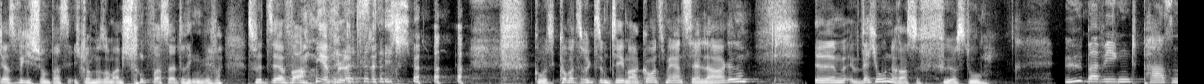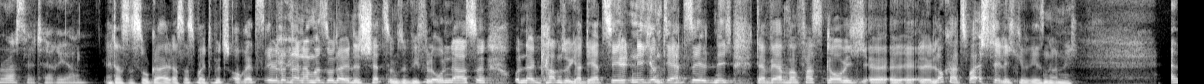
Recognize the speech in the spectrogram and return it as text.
Ja, ist wirklich schon passiert. Ich komme mir so mal einen Schluck Wasser trinken. Wir- Es wird sehr warm hier plötzlich. Gut, kommen wir zurück zum Thema. Kommen wir zum Ernst der Lage. Ähm, welche Hunderasse führst du? Überwiegend Parson Russell Terrier. Ja, das ist so geil, dass das bei Twitch auch erzählt. Und dann haben wir so deine Schätzung, so wie viele Hunde hast du? Und dann kam so, ja, der zählt nicht und der zählt nicht. Da wären wir fast, glaube ich, äh, äh, locker zweistellig gewesen, oder nicht? Äh,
